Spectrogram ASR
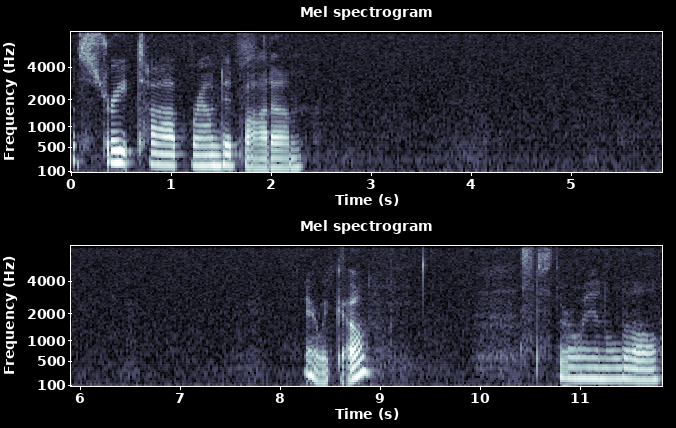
a straight top, rounded bottom. There we go throw in a little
